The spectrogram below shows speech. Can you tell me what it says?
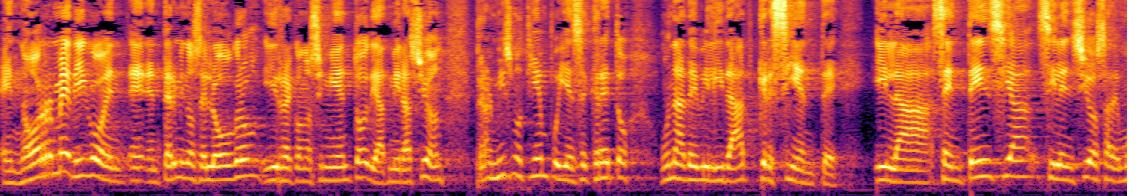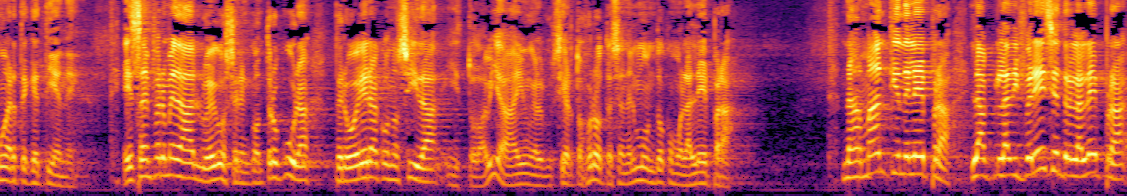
enorme, digo, en, en, términos de logro y reconocimiento, de admiración, pero al mismo tiempo y en secreto una debilidad creciente y la sentencia silenciosa de muerte que tiene. Esa enfermedad luego se le encontró cura, pero era conocida, y todavía hay ciertos brotes en el mundo, como la lepra. Naamán tiene lepra. La, diferencia entre la lepra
